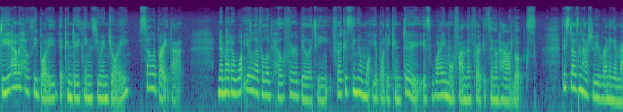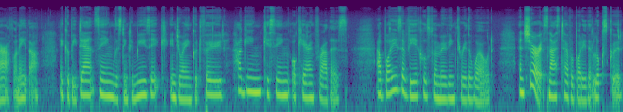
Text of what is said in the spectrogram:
Do you have a healthy body that can do things you enjoy? Celebrate that. No matter what your level of health or ability, focusing on what your body can do is way more fun than focusing on how it looks. This doesn't have to be running a marathon either. It could be dancing, listening to music, enjoying good food, hugging, kissing, or caring for others. Our bodies are vehicles for moving through the world. And sure, it's nice to have a body that looks good,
